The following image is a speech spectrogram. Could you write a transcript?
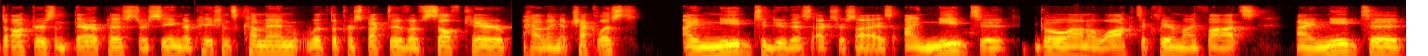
doctors and therapists are seeing their patients come in with the perspective of self care, having a checklist. I need to do this exercise. I need to go on a walk to clear my thoughts. I need to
